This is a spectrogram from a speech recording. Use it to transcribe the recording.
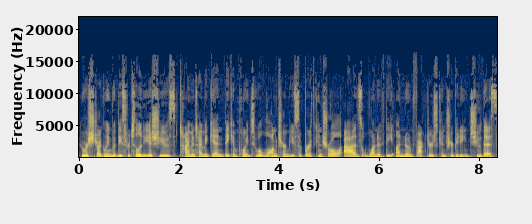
who are struggling with these fertility issues, time and time again, they can point to a long term use of birth control as one of the unknown factors contributing contributing to this.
